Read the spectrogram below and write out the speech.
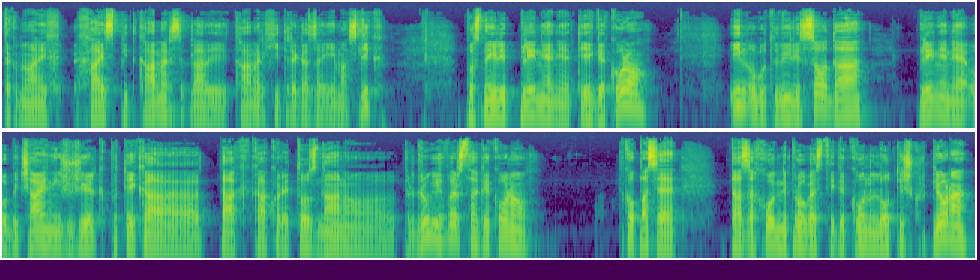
tako imenovanih high-speed kamer, se pravi kamer hitrega zajema slik, posneli plenjanje teh gekonov in ugotovili so, da plenjanje običajnih žuželk poteka tako, kakor je to znano pri drugih vrstah gekonov. Ko pa se ta zahodni progasti gekon loti škorpiona,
